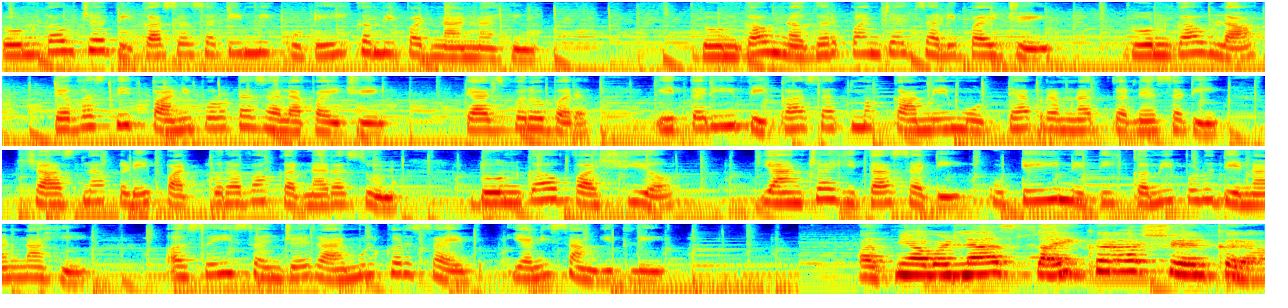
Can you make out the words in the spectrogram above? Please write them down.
डोणगावच्या विकासासाठी मी कुठेही कमी पडणार नाही. डोणगाव नगरपंचायत झाली पाहिजे. डोणगावला व्यवस्थित पाणीपुरवठा झाला पाहिजे. त्याचबरोबर इतरही विकासात्मक कामे मोठ्या प्रमाणात करण्यासाठी शासनाकडे पाठपुरावा करणार असून डोणगाव वाशीय यांच्या हितासाठी कुठेही निधी कमी पडू देणार नाही असंही संजय रायमुलकर साहेब यांनी सांगितले. बातमी आवडल्यास लाईक करा शेअर करा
